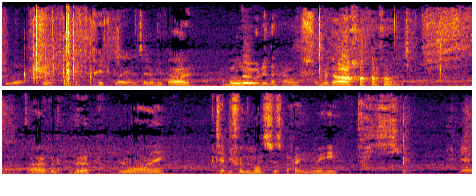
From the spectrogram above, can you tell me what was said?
See that shit? It's pitch black outside. Oh my god. I'm alone in the house. Oh my god. God, I'm gonna put up in a lie. Protect me from the monsters behind me. Yeah.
